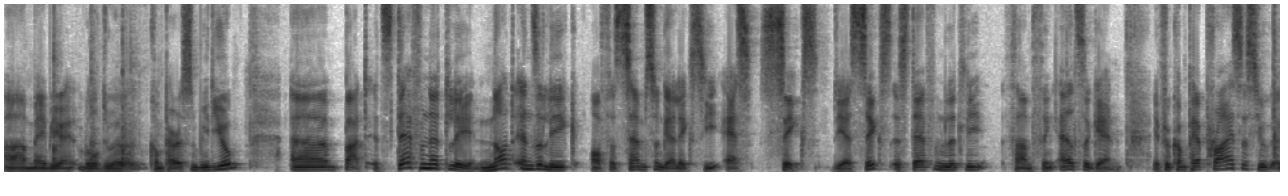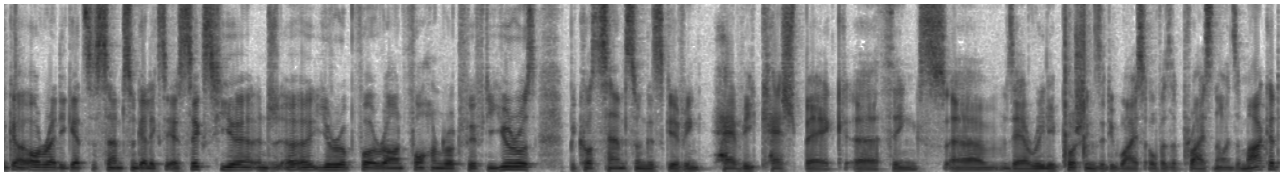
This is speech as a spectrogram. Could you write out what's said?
Uh, maybe we'll do a comparison video. Uh, but it's definitely not in the league of the Samsung Galaxy S6. The S6 is definitely something else again. If you compare prices, you already get the Samsung Galaxy S6 here in uh, Europe for around 450 euros because Samsung is giving heavy cashback uh, things. Um, they are really pushing the device over the price now in the market.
